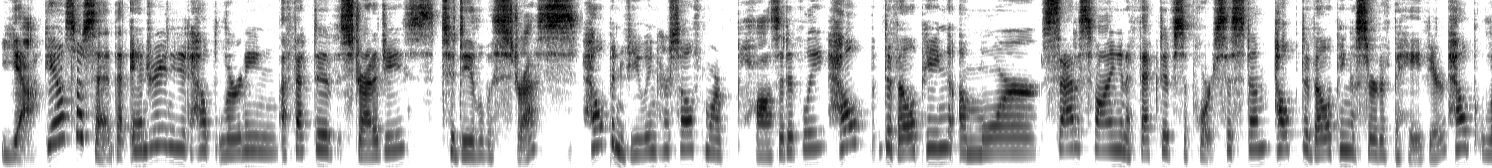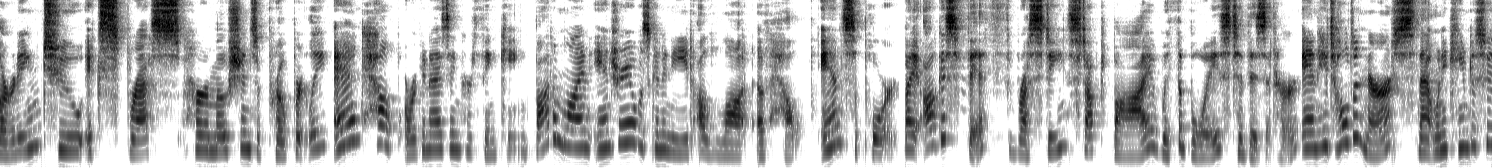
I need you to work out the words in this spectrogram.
Yeah. He also said that Andrea needed help learning effective strategies to deal with stress, help in viewing herself more positively, help developing a more satisfying and effective support system, help developing assertive behavior, help learning to express her emotions appropriately, and help organizing her thinking. Bottom line, Andrea was going to need a lot of help and support. By August 5th, Rusty stopped by with the boys to visit her, and he told a nurse that when he came to see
